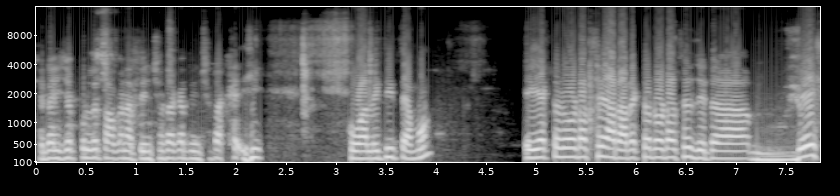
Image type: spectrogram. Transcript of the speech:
সেটা হিসাব করলে তো হবে না, তিনশো টাকা, তিনশো টাকাই। কোয়ালিটি তেমন। এই একটা রড আছে আর আরেকটা রড আছে যেটা বেশ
